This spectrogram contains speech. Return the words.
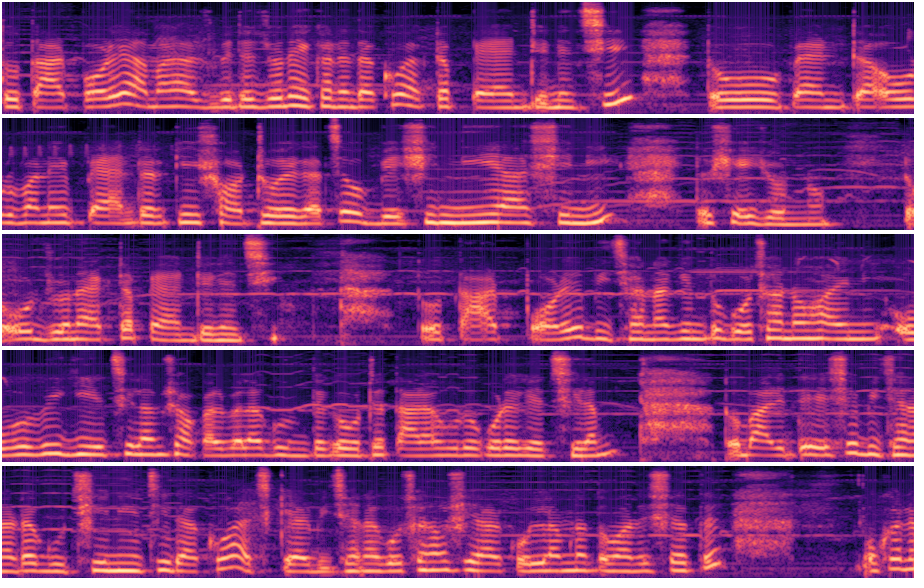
তো তারপরে আমার হাজবেন্ডের জন্য এখানে দেখো একটা প্যান্ট এনেছি। তো প্যান্টটা ওর মানে প্যান্ট আর কি শর্ট হয়ে গেছে, ও বেশি নিয়ে আসেনি, তো সেই জন্য। তো ওর জন্য একটা প্যান্ট এনেছি। তো তারপরে বিছানা কিন্তু গোছানো হয়নি। ওভাবেই গিয়েছিলাম সকালবেলা ঘুম থেকে উঠে, তাড়াহুড়ো করে গেছিলাম। তো বাড়িতে এসে বিছানাটা গুছিয়ে নিয়েছি। দেখো, আজকে আর বিছানা গোছানো শেয়ার করলাম না তোমাদের সাথে। ওখানে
